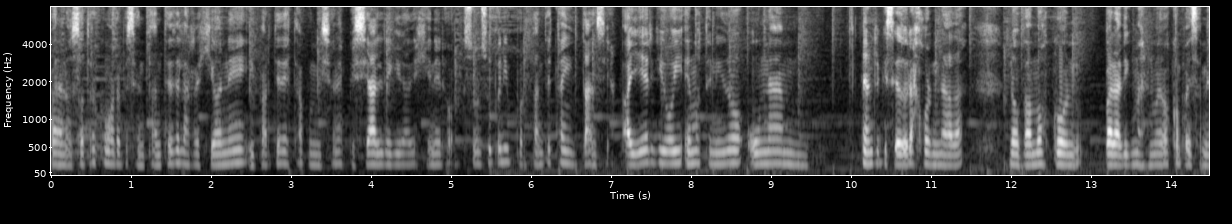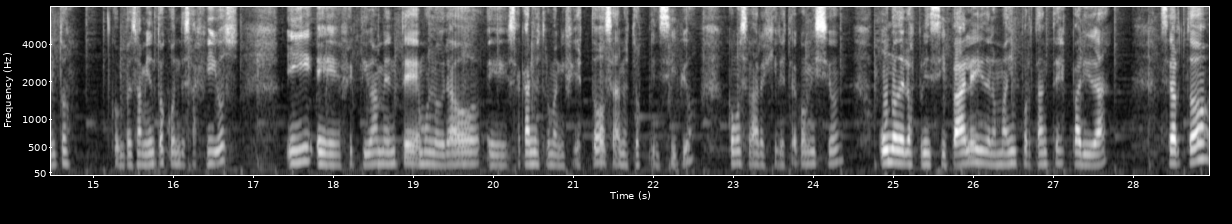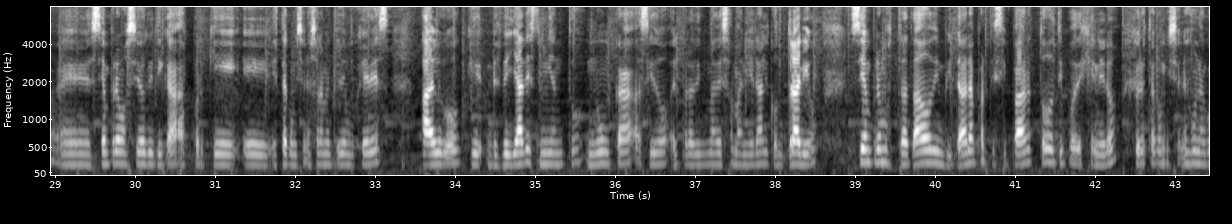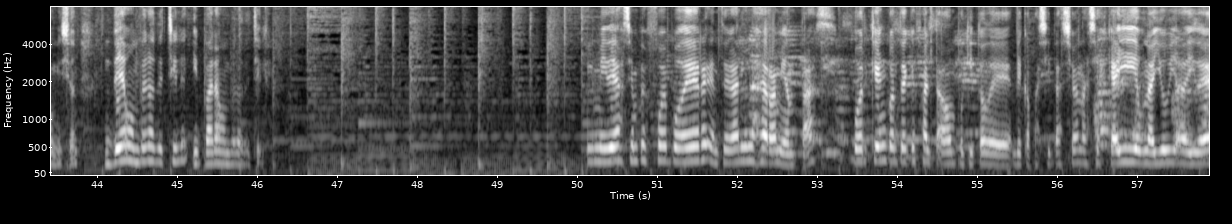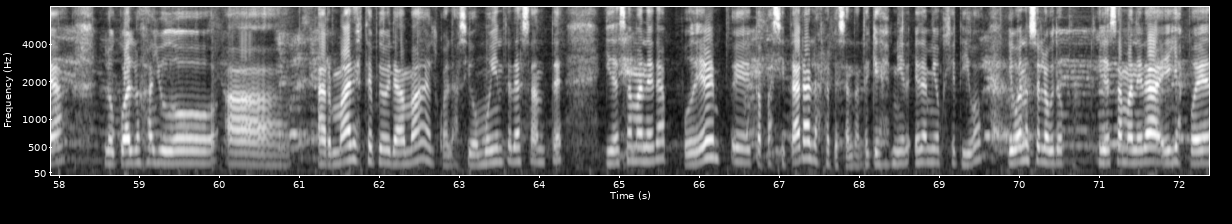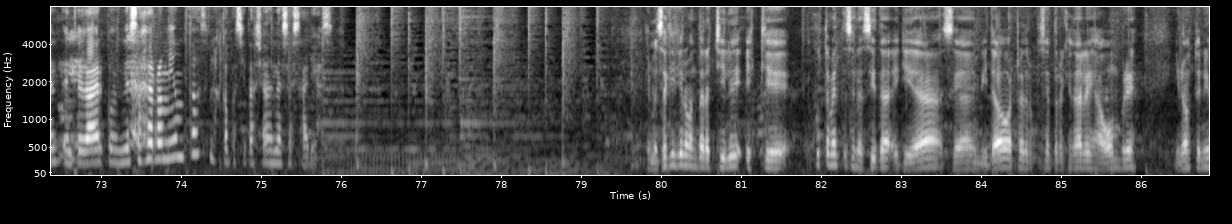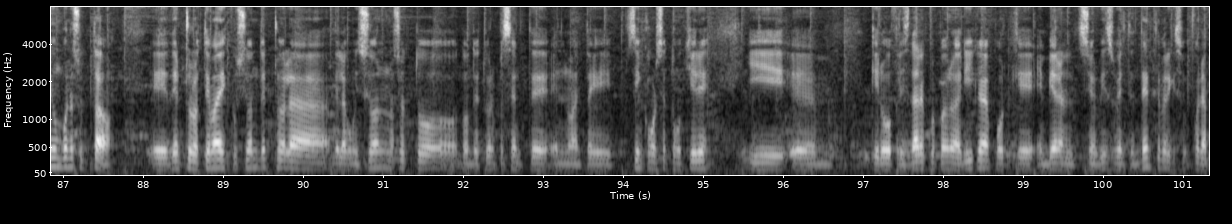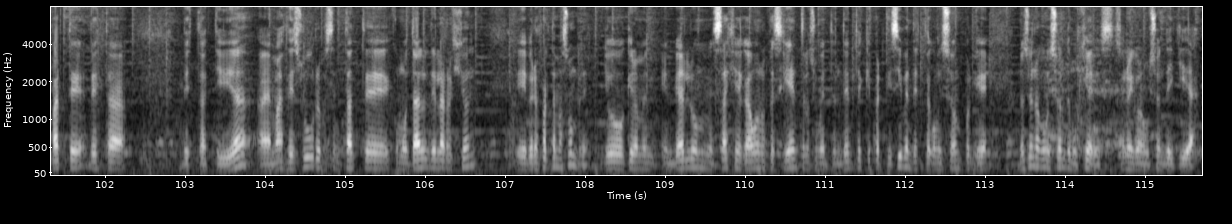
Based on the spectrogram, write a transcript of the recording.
para nosotros como representantes de las regiones y parte de esta Comisión Especial de Equidad de Género son súper importantes estas instancias. Ayer y hoy hemos tenido una mm, enriquecedora jornada, nos vamos con paradigmas nuevos, con pensamientos, con, pensamientos, con desafíos y eh, efectivamente hemos logrado eh, sacar nuestro manifiesto, o sea, nuestros principios, cómo se va a regir esta comisión. Uno de los principales y de los más importantes es paridad, ¿cierto? Eh, siempre hemos sido criticadas porque eh, esta comisión es solamente de mujeres, algo que desde ya desmiento nunca ha sido el paradigma de esa manera, al contrario, siempre hemos tratado de invitar a participar todo tipo de género, pero esta comisión es una comisión de bomberos de Chile y para bomberos de Chile. Mi idea siempre fue poder entregarles las herramientas porque encontré que faltaba un poquito de, capacitación, así es que hay una lluvia de ideas, lo cual nos ayudó a armar este programa, el cual ha sido muy interesante y de esa manera poder eh, capacitar a las representantes, que era mi objetivo, y bueno, se logró. Y de esa manera ellas pueden entregar con esas herramientas las capacitaciones necesarias. El mensaje que quiero mandar a Chile es que justamente se necesita equidad, se ha invitado a través de los presidentes regionales a hombres y no hemos tenido un buen resultado. Eh, dentro de los temas de discusión dentro de la, de la comisión, nosotros, donde estuvieron presentes el 95% mujeres y eh, quiero felicitar al Cuerpo de Arica porque enviaron al señor vicesuperintendente para que fuera parte de esta, de esta actividad, además de su representante como tal de la región. Eh, pero falta más hombres. Yo quiero enviarle un mensaje a cada uno de los presidentes, a los superintendentes que participen de esta comisión, porque no es una comisión de mujeres, sino una comisión de equidad.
